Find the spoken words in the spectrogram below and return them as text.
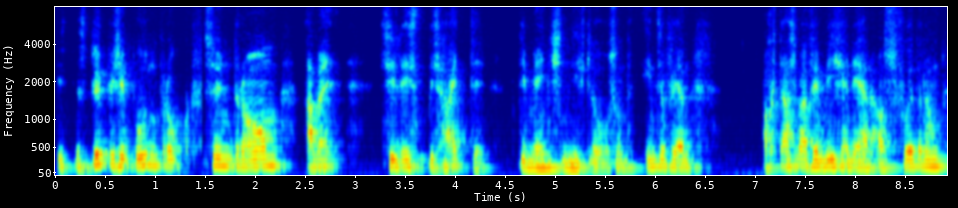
ist das typische Buddenbrock-Syndrom, aber sie lässt bis heute die Menschen nicht los. Und insofern, auch das war für mich eine Herausforderung.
